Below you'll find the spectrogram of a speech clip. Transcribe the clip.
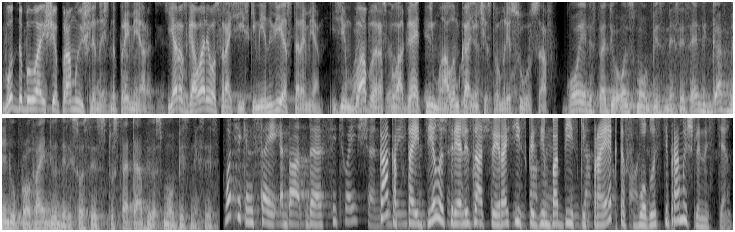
Вот добывающая промышленность, например. Я разговаривал с российскими инвесторами. Зимбабве располагает немалым количеством ресурсов. Как обстоит дело с реализацией российско-зимбабвийских проектов в области промышленности?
